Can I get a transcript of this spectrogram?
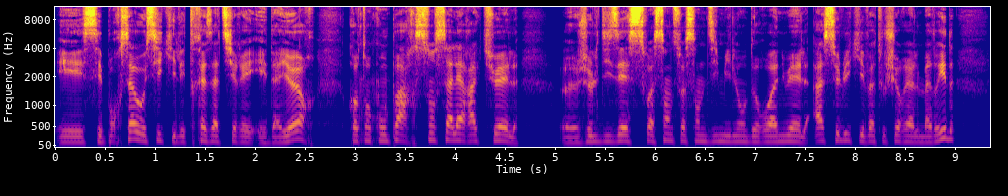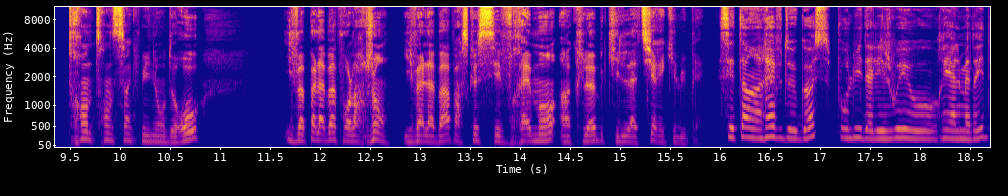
Et c'est pour ça aussi qu'il est très attiré. Et d'ailleurs, quand on compare son salaire actuel, euh, je le disais, 60-70 millions d'euros annuels à celui qui va toucher au Real Madrid, 30-35 millions d'euros, il va pas là-bas pour l'argent, il va là-bas parce que c'est vraiment un club qui l'attire et qui lui plaît. C'est un rêve de gosse pour lui d'aller jouer au Real Madrid?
